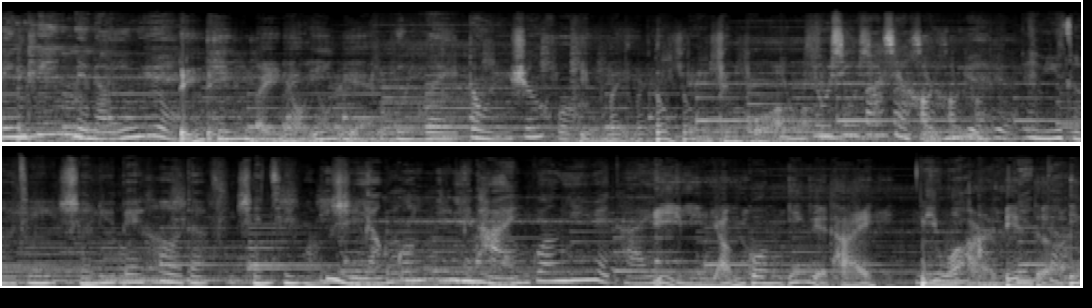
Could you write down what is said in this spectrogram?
聆听美妙音乐，聆听美妙音乐，品味动人生活，品味动人生活，用心发现好音乐，带你走进旋律背后的神奇往事。一米阳光音乐台，光音乐台，一米阳光音乐台，你我耳边的音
